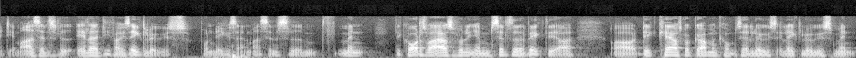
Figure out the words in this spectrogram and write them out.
at de er meget selvtillid, eller at de faktisk ikke lykkes, på grund af, ikke er særlig meget selvtillid. Men det korte svar er jo selvfølgelig, jamen selvtillid er vigtigt, og, og det kan også godt gøre, at man kommer til at lykkes eller ikke lykkes, men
